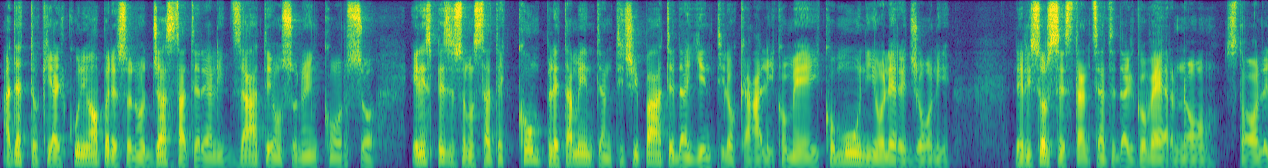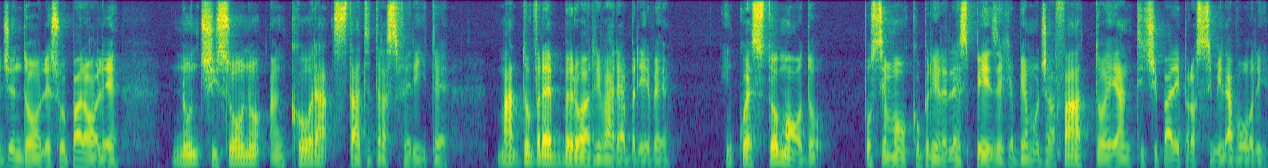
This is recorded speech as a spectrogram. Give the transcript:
ha detto che alcune opere sono già state realizzate o sono in corso e le spese sono state completamente anticipate dagli enti locali, come i comuni o le regioni. Le risorse stanziate dal governo, sto leggendo le sue parole, non ci sono ancora state trasferite, ma dovrebbero arrivare a breve. In questo modo possiamo coprire le spese che abbiamo già fatto e anticipare i prossimi lavori.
